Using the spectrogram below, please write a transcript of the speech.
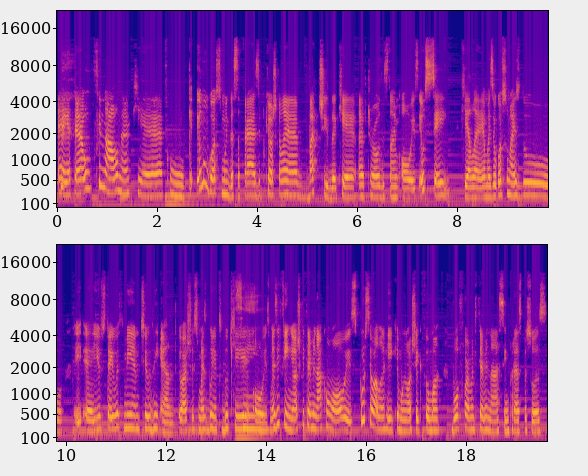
É, e até o final, né, que é com... Eu não gosto muito dessa frase, porque eu acho que ela é batida, que é After all this time, always. Eu sei que ela é, mas eu gosto mais do é, You stay with me until the end. Eu acho isso mais bonito do que Sim. always. Mas enfim, eu acho que terminar com always, por ser o Alan Rickman, eu achei que foi uma boa forma de terminar, assim, para as pessoas,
